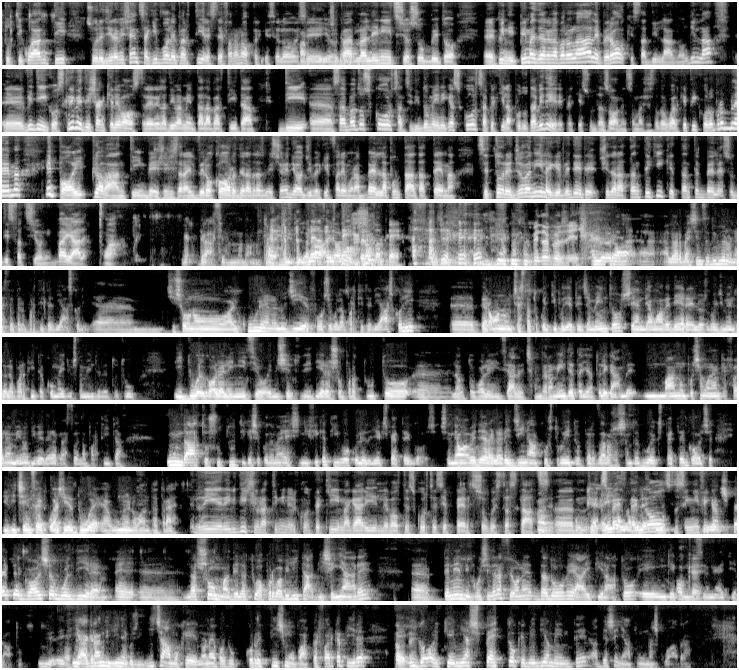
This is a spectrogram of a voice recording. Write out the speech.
tutti quanti su Regina Vicenza. Chi vuole partire? Stefano no, perché se, lo, se io, ci dai. parla all'inizio subito... Eh, quindi prima di dare la parola a Ale, però, che sta di là, non di là, eh, vi dico, scriveteci anche le vostre relativamente alla partita di eh, sabato scorso, anzi di domenica scorsa, per chi l'ha potuta vedere, perché su Dazone insomma c'è stato qualche piccolo problema, e poi più avanti invece ci sarà il vero core della trasmissione di oggi, perché faremo una bella puntata a tema settore giovanile che vedete ci darà tante chicche e tante belle soddisfazioni. Vai Ale. Wow. Eh, grazie, madonna, troppo eh, Non era per allora... però vabbè. Subito così. Allora, eh, allora beh, senza dubbio non è stata la partita di Ascoli. Eh, ci sono alcune analogie forse con la partita di Ascoli, eh, però non c'è stato quel tipo di atteggiamento. Se andiamo a vedere lo svolgimento della partita, come hai giustamente detto tu, i due gol all'inizio e mi sento di dire soprattutto eh, l'autogol iniziale ci hanno veramente tagliato le gambe, ma non possiamo neanche fare a meno di vedere il resto della partita un dato su tutti che secondo me è significativo, quello degli expected goals. Se andiamo a vedere, la Regina ha costruito per 0,62 expected goals, il Vicenza è quasi a 2, è a 1,93. Ridici un attimino il, per chi magari le volte scorse si è perso questa stats. Eh, um, okay. Expected allora, goals le, significa? Expected goals vuol dire è, eh, la somma della tua probabilità di segnare eh, tenendo in considerazione da dove hai tirato e in che okay. condizioni hai tirato. Okay. A grandi linee così. Diciamo che non è proprio correttissimo ma per far capire, è il gol che mi aspetto che mediamente abbia segnato una squadra.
